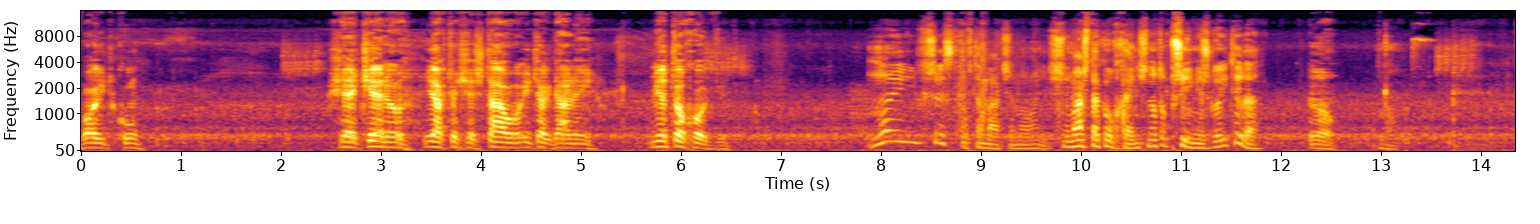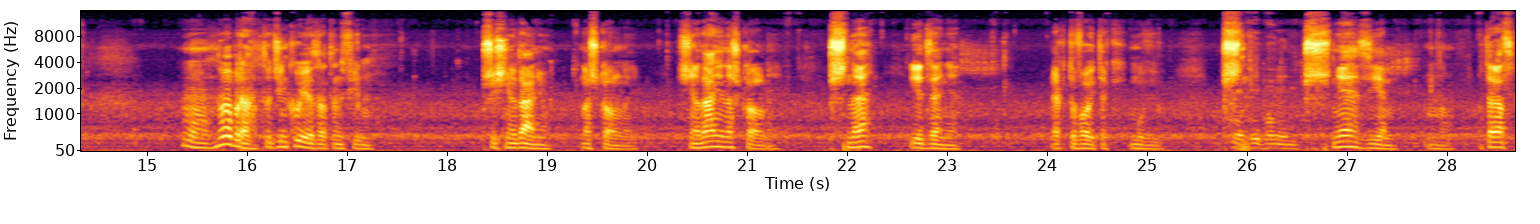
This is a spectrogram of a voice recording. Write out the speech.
Wojtku, przyjacielu, jak to się stało i tak dalej. Nie to chodzi. No i wszystko w temacie, no. Jeśli masz taką chęć, no to przyjmiesz go i tyle. No. No, dobra, to dziękuję za ten film. Przy śniadaniu na szkolnej. Śniadanie na szkolnej. Pszne jedzenie. Jak to Wojtek mówił. Psz, Nie pomylić. psznie zjem. No. A teraz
